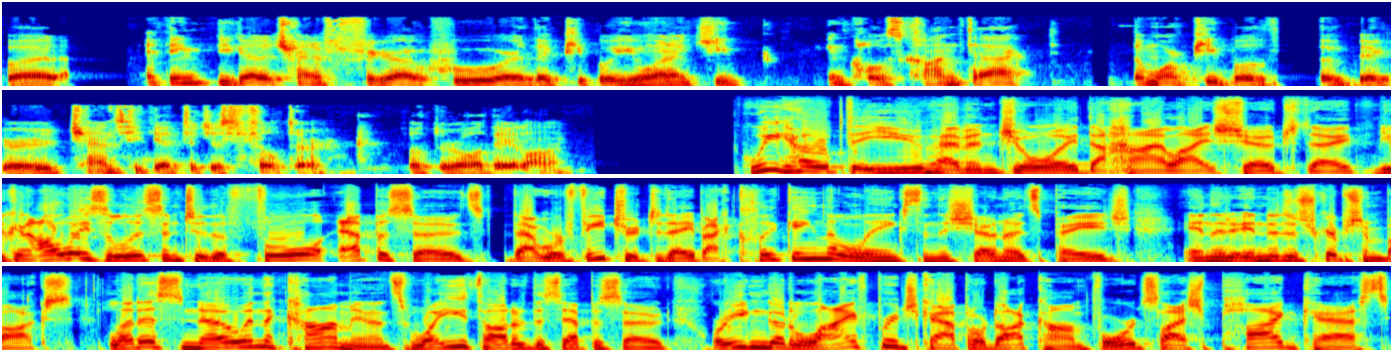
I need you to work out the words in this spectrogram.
But I think you got to try to figure out who are the people you want to keep in close contact, the more people, the bigger chance you get to just filter, filter all day long. We hope that you have enjoyed the highlight show today. You can always listen to the full episodes that were featured today by clicking the links in the show notes page in the, in the description box. Let us know in the comments what you thought of this episode, or you can go to lifebridgecapital.com forward slash podcast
